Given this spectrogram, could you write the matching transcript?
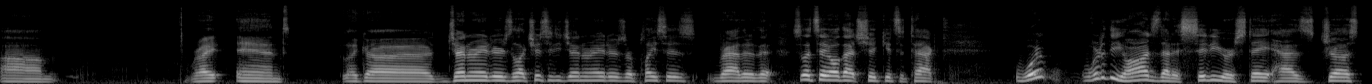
um, right? And like uh, generators, electricity generators, or places rather that. So let's say all that shit gets attacked. What what are the odds that a city or state has just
